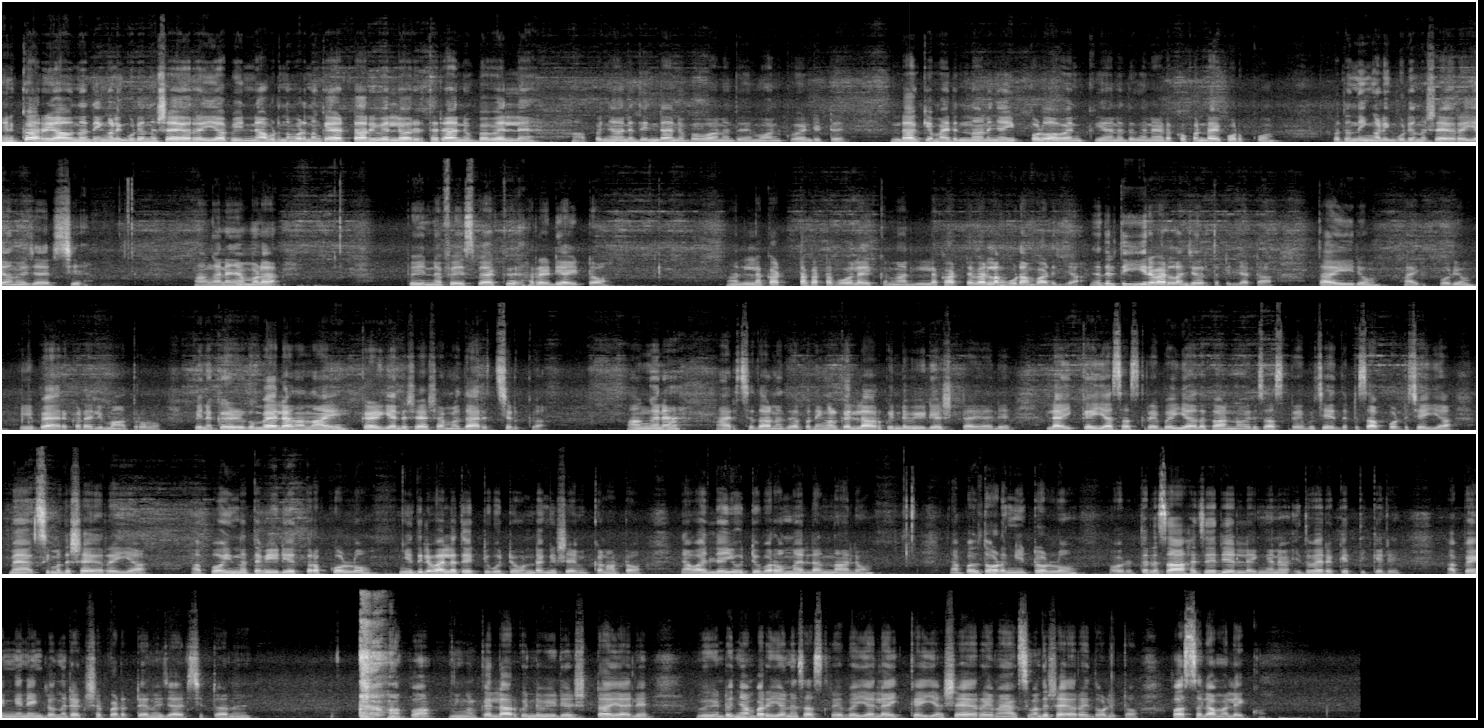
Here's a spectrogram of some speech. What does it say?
എനിക്കറിയാവുന്നത് നിങ്ങളെയും കൂടി ഒന്ന് ഷെയർ ചെയ്യുക പിന്നെ അവിടുന്ന് ഇവിടുന്ന് കേട്ട അറിവല്ല ഓരോരുത്തരുടെ അനുഭവമല്ലേ? അപ്പം ഞാനത് എന്റെ അനുഭവമാണത്. മോനക്ക് വേണ്ടിയിട്ട് ഉണ്ടാക്കിയ മരുന്നാണ് ഞാൻ ഇപ്പോഴും അവനക്ക് ഞാനത് ഇങ്ങനെ ഇടയ്ക്കൊക്കെ ഉണ്ടാക്കി കൊടുക്കും. അപ്പോൾ അത് നിങ്ങളെയും കൂടി ഒന്ന് ഷെയർ ചെയ്യാമെന്ന് വിചാരിച്ച്. അങ്ങനെ നമ്മൾ പിന്നെ ഫേസ് പാക്ക് റെഡി ആയിട്ടോ. നല്ല കട്ട കട്ട പോലെ അയക്കണം നല്ല കട്ട. വെള്ളം കൂടാൻ പാടില്ല. ഇതിൽ തീരെ വെള്ളം ചേർത്തിട്ടില്ല കേട്ടോ തൈരും അരിപ്പൊടിയും ഈ പേരക്കടലയും മാത്രമേ ഉള്ളൂ. പിന്നെ കഴുകുമ്പോൾ ഇല നന്നായി കഴുകിയതിന്റെ ശേഷം നമ്മളിത് അരച്ചെടുക്കുക. അങ്ങനെ അരച്ചതാണത്. അപ്പോൾ നിങ്ങൾക്ക് എല്ലാവർക്കും എന്റെ വീഡിയോ ഇഷ്ടമായാൽ ലൈക്ക് ചെയ്യുക സബ്സ്ക്രൈബ് ചെയ്യാതെ കാണുന്നവർ സബ്സ്ക്രൈബ് ചെയ്തിട്ട് സപ്പോർട്ട് ചെയ്യുക മാക്സിമം അത് ഷെയർ ചെയ്യുക. അപ്പോൾ ഇന്നത്തെ വീഡിയോ ഇത്രയൊക്കെ ഉള്ളൂ. ഇതിൽ വല്ല തെറ്റുകുറ്റവും ഉണ്ടെങ്കിൽ ക്ഷമിക്കണം കേട്ടോ. ഞാൻ വലിയ യൂട്യൂബറൊന്നുമല്ല എന്നാലും ഞാൻ അപ്പോൾ അത് തുടങ്ങിയിട്ടുള്ളൂ. ഓരോരുത്തരുടെ സാഹചര്യമല്ല ഇങ്ങനെ ഇതുവരെയൊക്കെ എത്തിക്കൽ അപ്പോൾ എങ്ങനെയെങ്കിലും ഒന്ന് രക്ഷപ്പെടട്ടെ എന്ന് വിചാരിച്ചിട്ടാണ്. അപ്പോൾ നിങ്ങൾക്ക് എല്ലാവർക്കും എന്റെ വീഡിയോ ഇഷ്ടമായാൽ വീണ്ടും ഞാൻ പറയുകയാണ് സബ്സ്ക്രൈബ് ചെയ്യുക ലൈക്ക് ചെയ്യുക ഷെയർ ചെയ്യുക. മാക്സിമം അത് ഷെയർ ചെയ്തോളിട്ടോ അപ്പോൾ അസ്സലാമലൈക്കും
